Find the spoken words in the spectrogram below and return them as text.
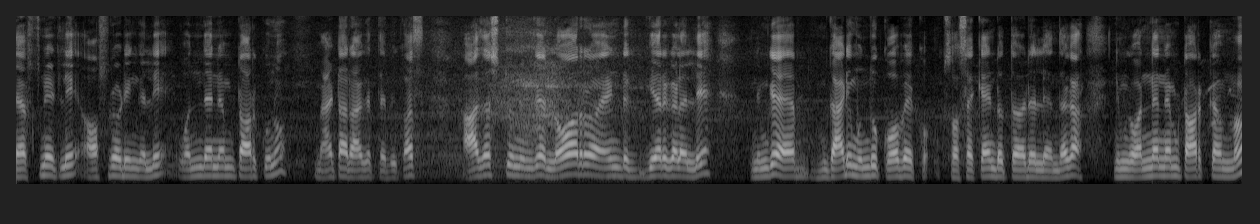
ಡೆಫಿನೆಟ್ಲಿ ಆಫ್ ರೋಡಿಂಗಲ್ಲಿ ಒಂದು ಎನ್ ಎಂ ಟಾರ್ಕು ಮ್ಯಾಟರ್ ಆಗುತ್ತೆ ಬಿಕಾಸ್ ಆದಷ್ಟು ನಿಮಗೆ ಲೋವರ್ ಎಂಡ್ ಗೇರ್ಗಳಲ್ಲಿ ನಿಮಗೆ ಗಾಡಿ ಮುಂದಕ್ಕೆ ಹೋಗಬೇಕು. ಸೊ ಸೆಕೆಂಡು ಥರ್ಡಲ್ಲಿ ಅಂದಾಗ ನಿಮಗೆ ಒನ್ ಎನ್ ಎಂ ಟಾರ್ಕನ್ನು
